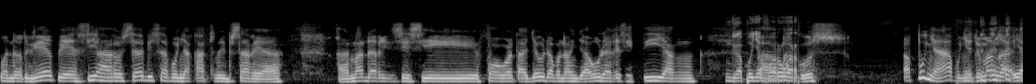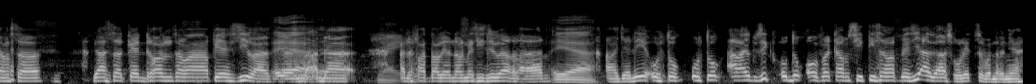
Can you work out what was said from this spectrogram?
menurut gue PSG harusnya bisa punya kans lebih besar ya. Karena dari sisi forward aja udah menang jauh dari City yang Nggak punya uh, forward. bagus. Uh, punya, punya cuma nggak yang se nggak sekedron sama PSG lah. Dan Iya, ada iya. ada faktor Lionel Messi juga kan. Iya. Uh, jadi untuk untuk Leipzig untuk overcome City sama PSG agak sulit sebenarnya.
